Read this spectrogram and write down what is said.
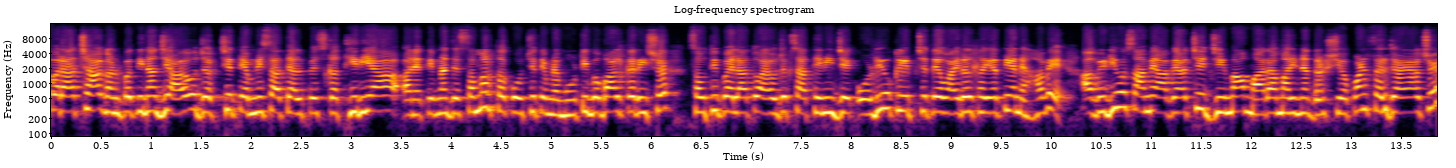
વરાછા ગણપતિના જે આયોજક છે, તેમની સાથે અલ્પેશ કથિરિયા અને તેમના જે સમર્થકો છે, તેમણે મોટી બબાલ કરી છે. સૌથી પહેલા તો આયોજક સાથેની જે ઓડિયો ક્લિપ છે, તે વાયરલ થઈ હતી અને હવે આ વીડિયો સામે આવ્યા છે, જેમાં મારામારીના દ્રશ્યો પણ સર્જાયા છે.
